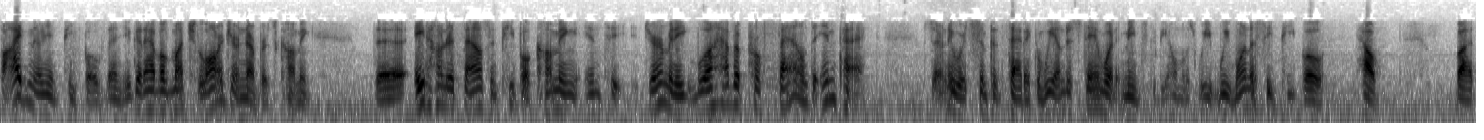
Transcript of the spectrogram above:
5 million people, then you could have a much larger numbers coming the 800,000 people coming into Germany will have a profound impact. Certainly, we're sympathetic and we understand what it means to be homeless. We we want to see people help, but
